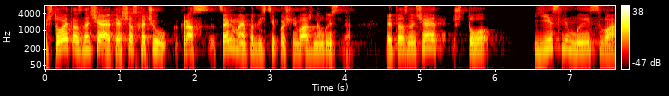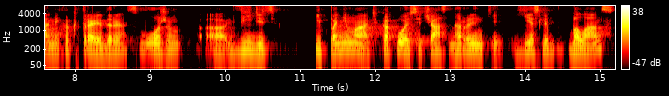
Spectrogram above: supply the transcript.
Что это означает? Я сейчас хочу как раз цель моя подвести к очень важной мысли. Это означает, что если мы с вами, как трейдеры, сможем э, видеть и понимать, какой сейчас на рынке, если баланс,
